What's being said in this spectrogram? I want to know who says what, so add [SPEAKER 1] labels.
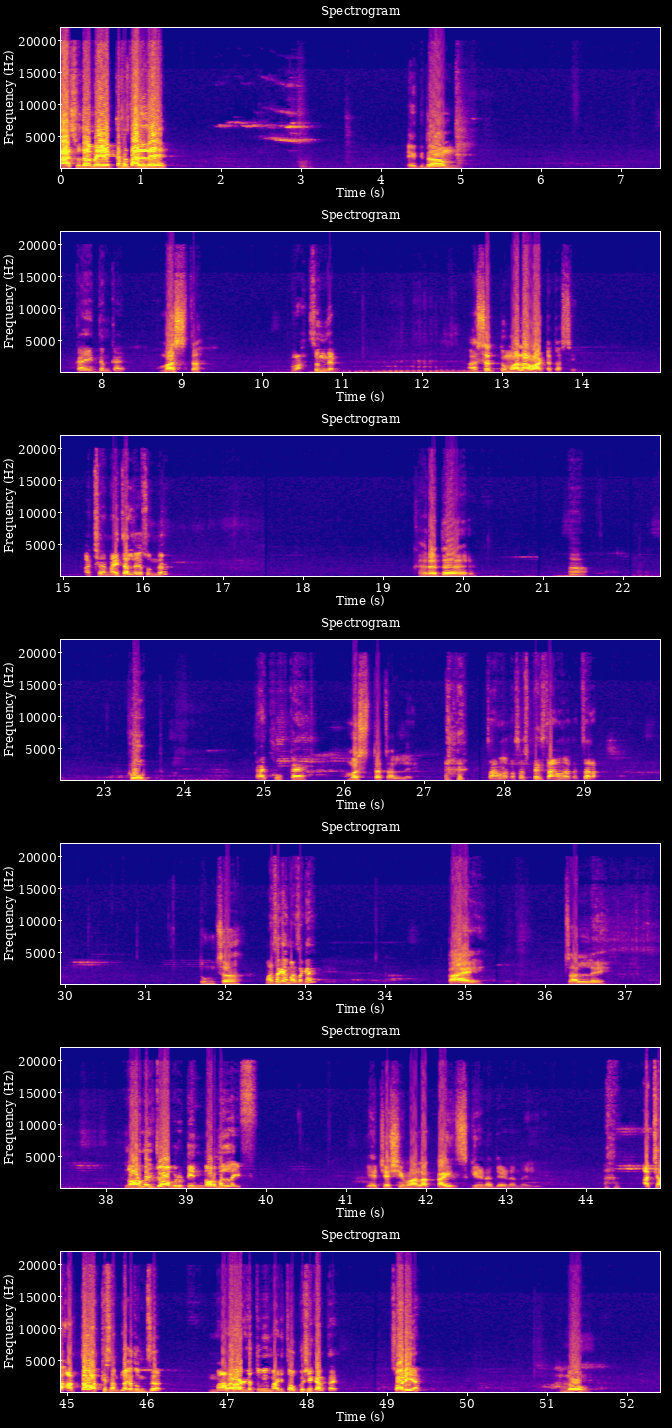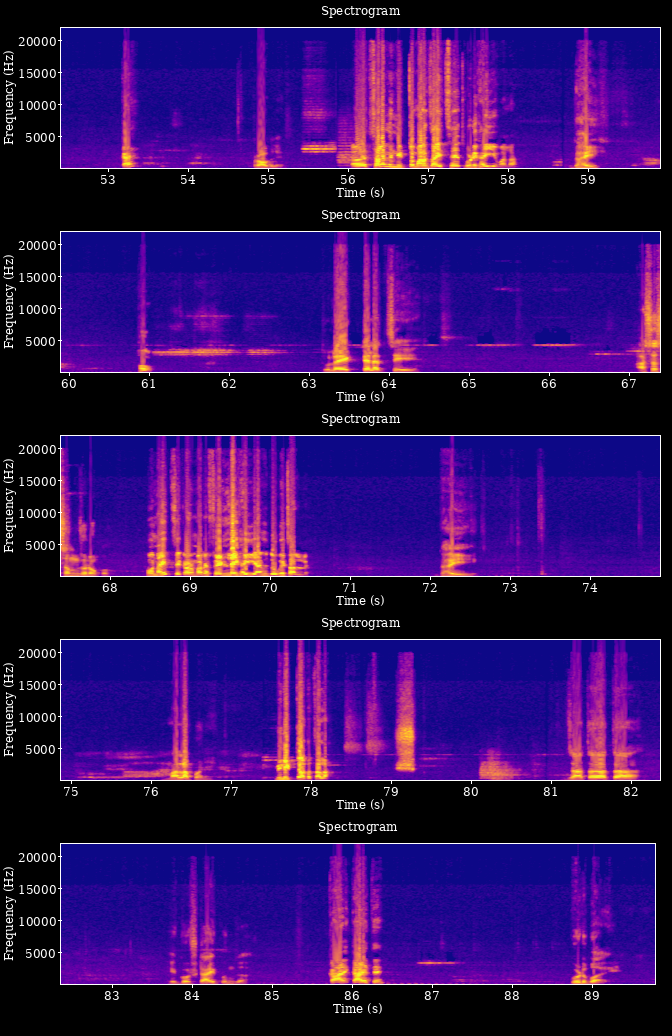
[SPEAKER 1] काय सुदामे कसं चाललंय?
[SPEAKER 2] एकदम.
[SPEAKER 1] काय एकदम काय?
[SPEAKER 2] मस्त.
[SPEAKER 1] वा सुंदर.
[SPEAKER 2] असं तुम्हाला वाटत असेल.
[SPEAKER 1] अच्छा नाही चाललं का सुंदर?
[SPEAKER 2] खर तर
[SPEAKER 1] हा.
[SPEAKER 2] खूप.
[SPEAKER 1] काय खूप काय?
[SPEAKER 2] मस्त चाललंय.
[SPEAKER 1] चांगला होता सस्पेन्स चांगला होता. चला.
[SPEAKER 2] तुमचं?
[SPEAKER 1] माझं काय माझं काय?
[SPEAKER 2] काय चाललंय?
[SPEAKER 1] Normal job routine normal life
[SPEAKER 2] याच्याशी मला काहीच घेणं देणं नाही.
[SPEAKER 1] अच्छा आत्ता वाक्य संपलं का तुमचं? मला वाटलं तुम्ही माझी चौकशी करताय. सॉरी हा?
[SPEAKER 2] नो
[SPEAKER 1] काय?
[SPEAKER 2] प्रॉब्लेम
[SPEAKER 1] अं, चला मी निघतो. मला जायचंय. थोडी घाई आहे मला.
[SPEAKER 2] घाई.
[SPEAKER 1] हो.
[SPEAKER 2] तुला एकट्यालाच आहे. असं समजू नको.
[SPEAKER 1] हो नाहीच आहे कारण माझ्या फ्रेंडलाही घाई आहे आम्ही दोघे चाललोय.
[SPEAKER 2] घाई? मला पण आहे.
[SPEAKER 1] मी निघतो आता चला.
[SPEAKER 2] जाता जाता एक गोष्ट ऐकून जा.
[SPEAKER 1] काय काय ते?
[SPEAKER 2] Good bye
